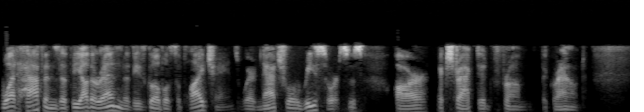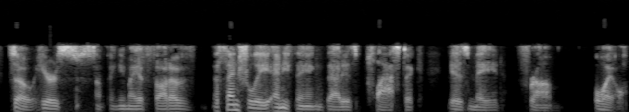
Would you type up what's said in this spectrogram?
what happens at the other end of these global supply chains where natural resources are extracted from the ground. So here's something you may have thought of essentially anything that is plastic is made from oil.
